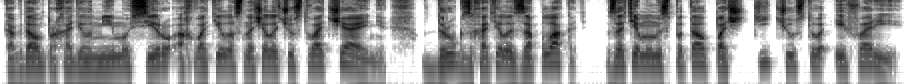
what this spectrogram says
когда он проходил мимо, Сиру охватило сначала чувство отчаяния, вдруг захотелось заплакать, затем он испытал почти чувство эйфории.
